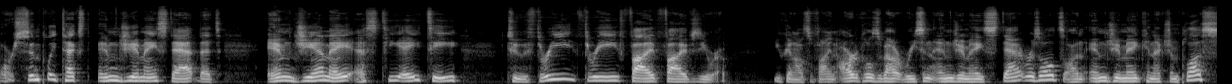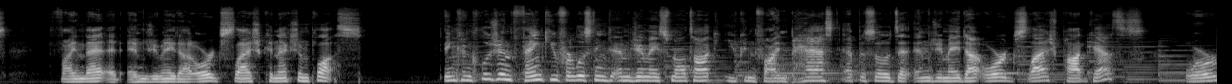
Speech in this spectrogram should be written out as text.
or simply text MGMA stat, that's MGMA STAT, to 33550. You can also find articles about recent MGMA stat results on MGMA Connection Plus. Find that at mgma.org slash connection plus. In conclusion, thank you for listening to MGMA Small Talk. You can find past episodes at mgma.org slash podcasts, or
